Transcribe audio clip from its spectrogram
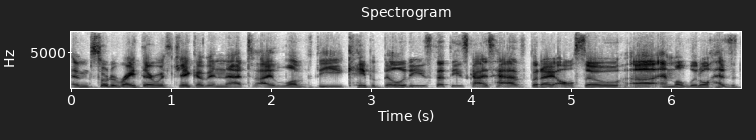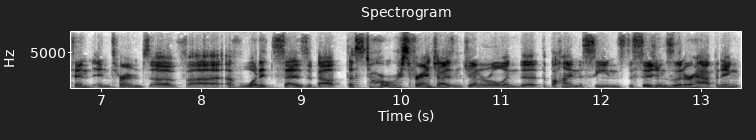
am sort of right there with Jacob in that I love the capabilities that these guys have, but I also uh, am a little hesitant in terms of uh, of what it says about the Star Wars franchise in general and the, the behind the scenes decisions that are happening.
